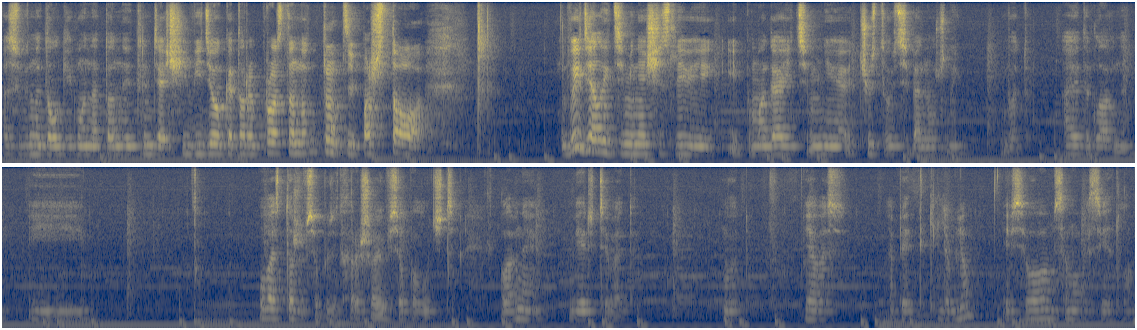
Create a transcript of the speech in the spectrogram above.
Особенно долгие монотонные трендящие видео, которые просто, ну, ну типа, что? Вы делаете меня счастливее и помогаете мне чувствовать себя нужной. Вот. А это главное. И у вас тоже все будет хорошо и все получится. Главное, верьте в это. Вот. Я вас опять-таки люблю и всего вам самого светлого.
